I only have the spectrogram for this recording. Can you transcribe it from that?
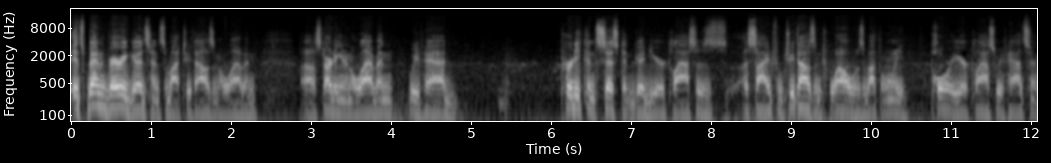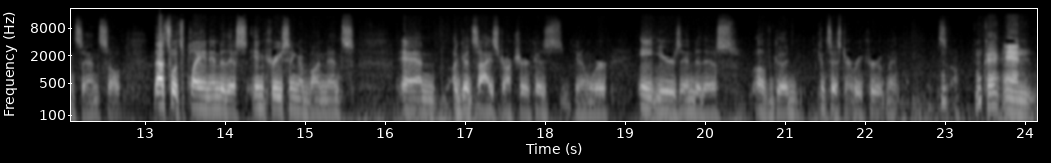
It's been very good since about 2011. Uh, starting in 11, we've had pretty consistent good year classes. Aside from 2012 was about the only poor year class we've had since then. So that's what's playing into this increasing abundance and a good size structure because you know we're eight years into this of good consistent recruitment. So. Okay, and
